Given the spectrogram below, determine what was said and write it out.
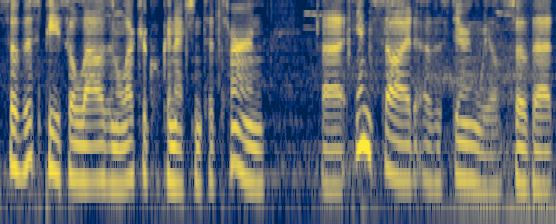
So this piece allows an electrical connection to turn uh, inside of the steering wheel so that,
